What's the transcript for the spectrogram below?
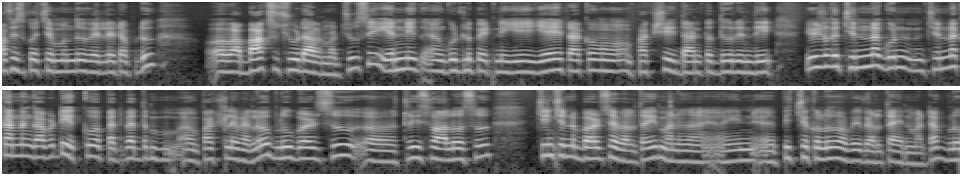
ఆఫీస్కి వచ్చే ముందు వెళ్ళేటప్పుడు బాక్స్ చూడాలన్నమాట. చూసి ఎన్ని గుడ్లు పెట్టినాయి ఏ రకం పక్షి దాంట్లో దూరింది. యూజువల్గా చిన్న గుండ్ చిన్న కన్నం కాబట్టి ఎక్కువ పెద్ద పెద్ద పక్షులు ఏమి వెళ్ళవు. బ్లూ బర్డ్స్ ట్రీ స్వాలోస్ చిన్న చిన్న బర్డ్సే వెళ్తాయి. మన పిచ్చుకలు అవి వెళ్తాయి అన్నమాట బ్లూ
